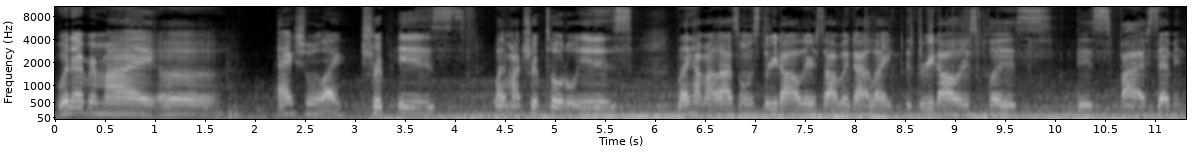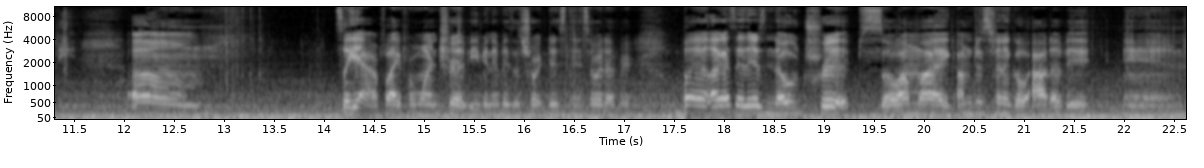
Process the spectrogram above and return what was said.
whatever my uh actual like trip is like my trip total is. Like how my last one was three dollars so i would got like the three dollars plus this 570 um so yeah like for one trip even if it's a short distance or whatever. But like i said there's no trips so i'm like i'm just gonna go out of it and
